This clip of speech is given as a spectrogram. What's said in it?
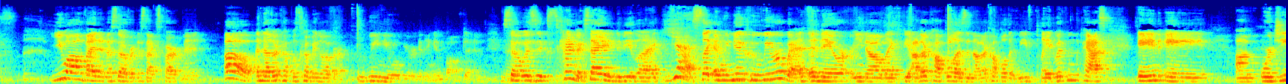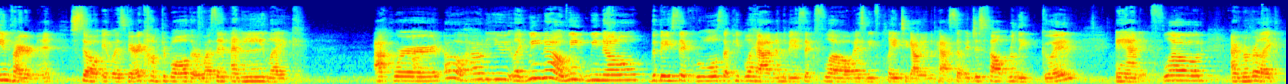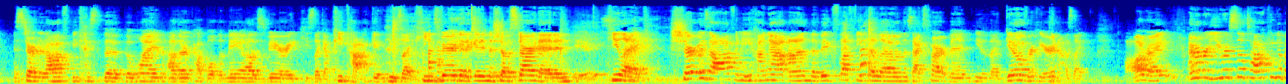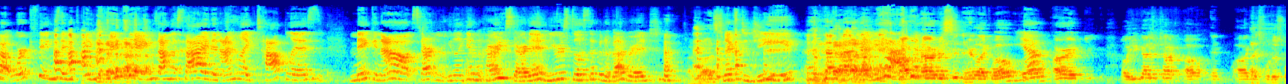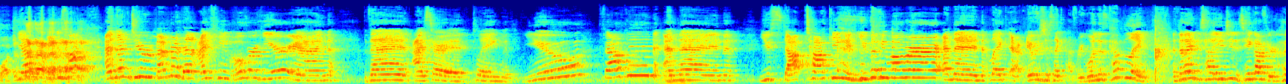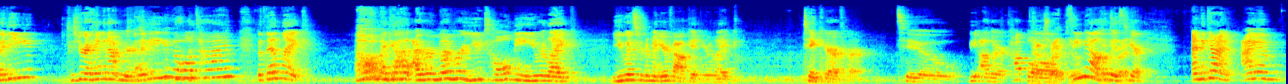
You all invited us over to sex apartment. Oh, another couple's coming over. We knew what we were getting involved in. So it was ex- kind of exciting to be like, yes, like, and we knew who we were with, and they were, you know, like the other couple is another couple that we've played with in the past in a um, orgy environment. So it was very comfortable. There wasn't any like awkward oh how do you like we know we we know the basic rules that people have and the basic flow as we've played together in the past so it just felt really good and it flowed. I remember like it started off because the the one other couple the male is very he's like a peacock and he's like he's very good at getting the show started. And he like shirt was off and he hung out on the big fluffy pillow in the sex apartment. And he was like get over here. And i was like all right. I remember you were still talking about work things and, and kid things on the side, and I'm like topless, making out, starting, you know, like getting the party started. You were still sipping a beverage I was. next to G. Falcon yeah. and I were just sitting here like, well, yeah. well, all right. You, oh, you guys are talking. Oh, and I guess we'll just watch it. Yeah, was fun. And then do you remember then I came over here and then I started playing with you, Falcon, and then you stopped talking and you came over and then like it was just like everyone is coupling. And then I had to tell you G, to take off your hoodie because you were hanging out in your hoodie the whole time. But then like oh my god, I remember you told me you were like you whispered him at your Falcon, you're like take care of her to the other couple That's right, female who That's is right. here. And again, I am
